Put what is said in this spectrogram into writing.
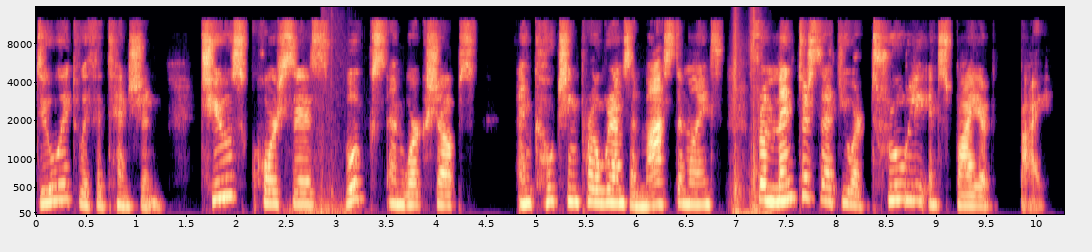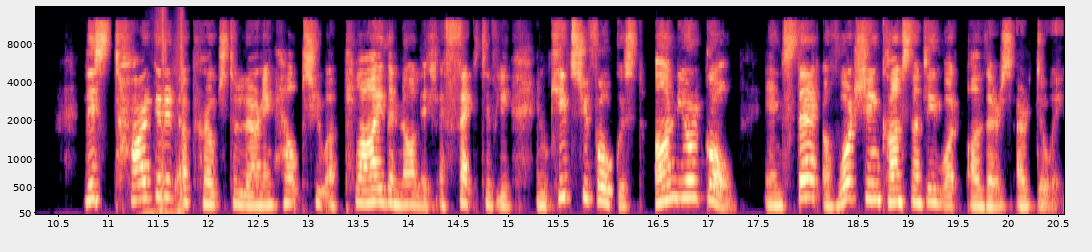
do it with attention. Choose courses, books, and workshops, and coaching programs and masterminds from mentors that you are truly inspired by. This targeted approach to learning helps you apply the knowledge effectively and keeps you focused on your goal instead of watching constantly what others are doing.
